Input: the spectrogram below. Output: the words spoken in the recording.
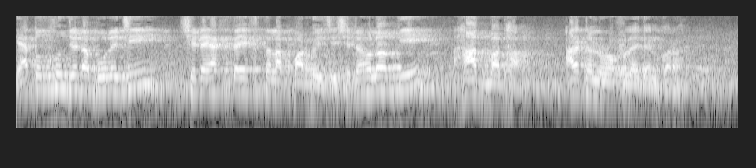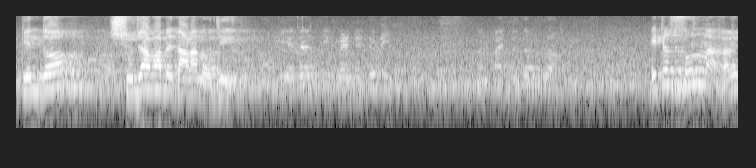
এতক্ষণ যেটা বলেছি সেটা একটা ইখতলাফ পার হয়েছে। সেটা হলো কি? হাত বাঁধা। আর একটা দেন করা। কিন্তু সোজাভাবে দাঁড়ানো জি। এটা বলেছি। এগুলো না আমি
